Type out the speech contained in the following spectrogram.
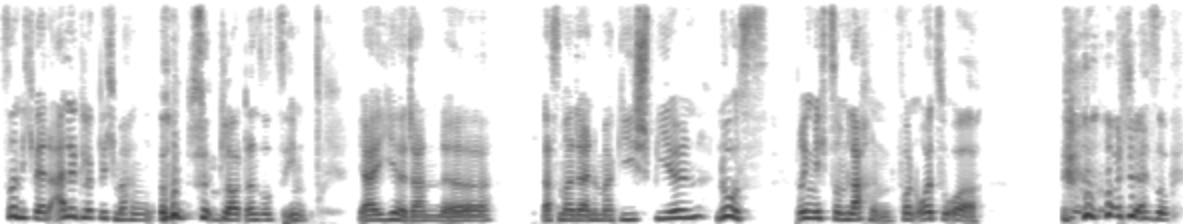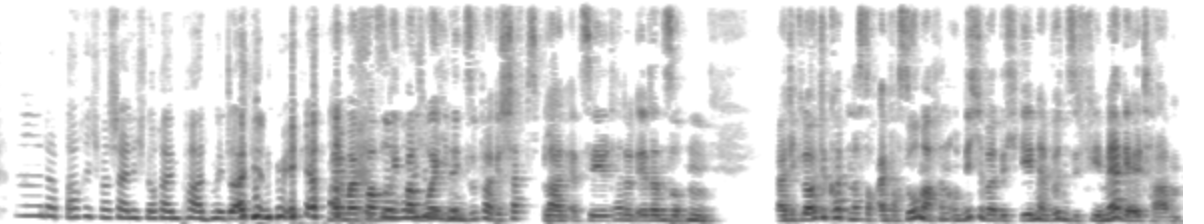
so und ich werde alle glücklich machen und klaut dann so zu ihm, ja hier, dann äh, lass mal deine Magie spielen, los, bring mich zum Lachen, von Ohr zu Ohr. und er so, da brauche ich wahrscheinlich noch ein paar Medaillen mehr. Ja, mein Favorit So, war, wo er ihm den super Geschäftsplan erzählt hat und er dann so, hm, ja, die Leute könnten das doch einfach so machen und nicht über dich gehen, dann würden sie viel mehr Geld haben.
